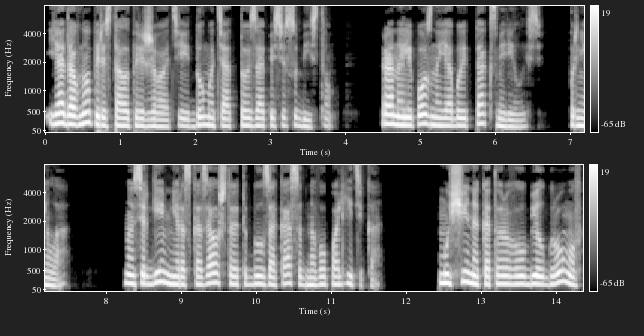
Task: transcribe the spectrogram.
Я давно перестала переживать и думать о той записи с убийством. Рано или поздно я бы и так смирилась. Приняла. Но Сергей мне рассказал, что это был заказ одного политика. Мужчина, которого убил Громов,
